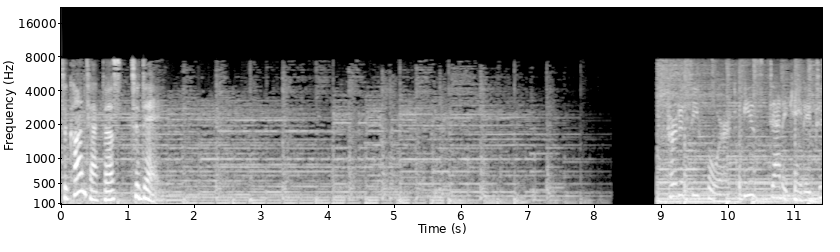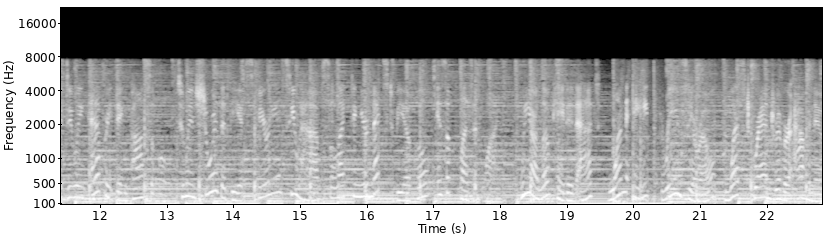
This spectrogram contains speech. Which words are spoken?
to contact us today. Courtesy Ford dedicated to doing everything possible to ensure that the experience you have selecting your next vehicle is a pleasant one. We are located at 1830 West Grand River Avenue,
